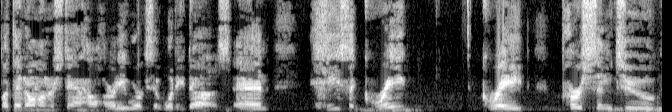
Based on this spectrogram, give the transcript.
but they don't understand how hard he works at what he does. And he's a great, great person to.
